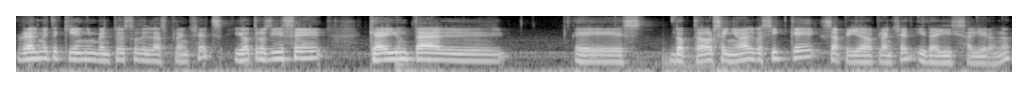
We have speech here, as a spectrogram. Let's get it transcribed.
realmente quién inventó esto de las planchettes y otros dicen que hay un tal eh, doctor, señor, algo así que se apellidaba planchette y de ahí salieron, ¿no?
